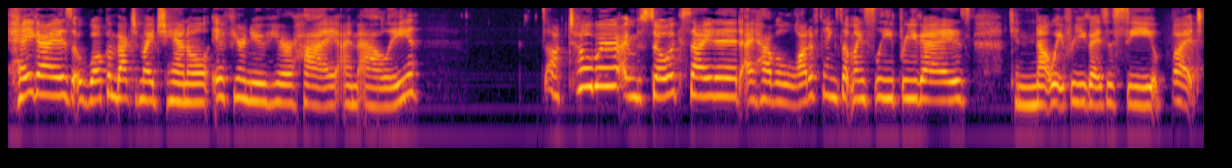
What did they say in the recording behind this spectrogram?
Hey guys, welcome back to my channel. If you're new here, hi, I'm Ally. It's October, I'm so excited. I have a lot of things up my sleeve for you guys. I cannot wait for you guys to see. But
